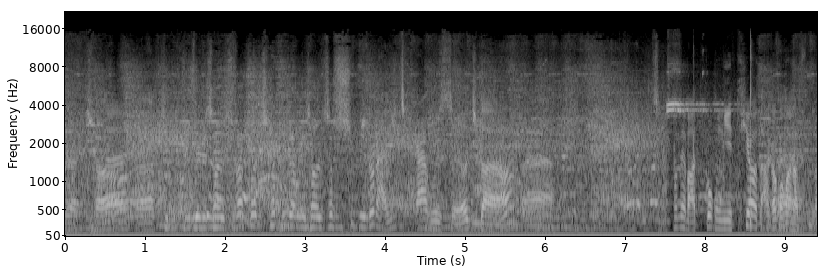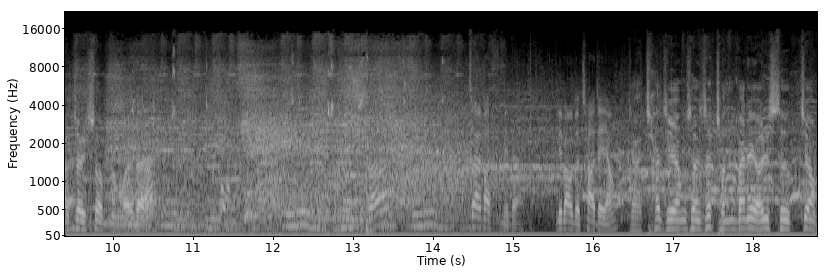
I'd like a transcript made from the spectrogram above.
그렇죠. 네. 어, 김준일 선수가 그 최부경 선수 수비를 아주 잘하고 있어요. 지금. 네. 네. 손에 맞고 공이 튀어나가고 말았습니다. 어쩔 수 없는 거다. 선수가 짧았습니다. 리바운드 차재영. 자 차재영 선수 전반에 10득점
